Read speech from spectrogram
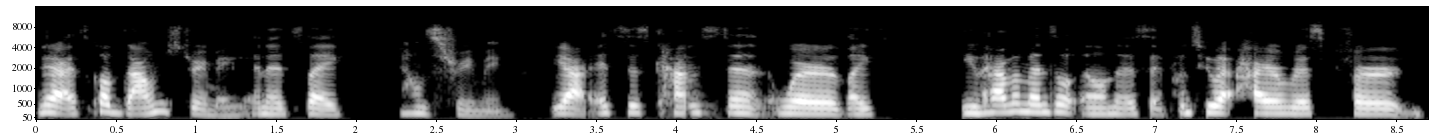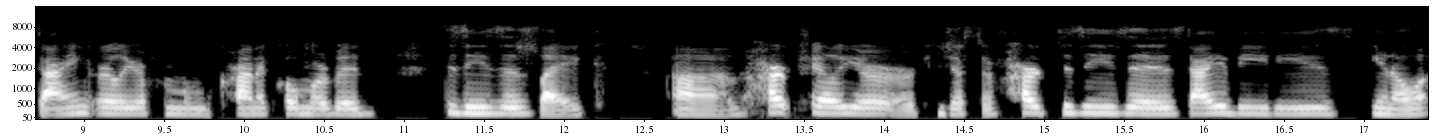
Yeah, it's called downstreaming. And it's like downstreaming. Yeah, it's this constant where like you have a mental illness, it puts you at higher risk for dying earlier from chronic comorbid diseases like um, heart failure or congestive heart diseases, diabetes, you know,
